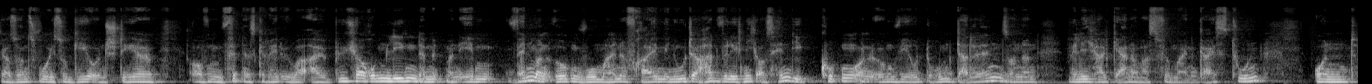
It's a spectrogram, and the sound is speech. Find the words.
ja sonst wo ich so gehe und stehe, auf dem Fitnessgerät überall Bücher rumliegen, damit man eben, wenn man irgendwo mal eine freie Minute hat, will ich nicht aufs Handy gucken und irgendwie rumdaddeln, sondern will ich halt gerne was für meinen Geist tun. Und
